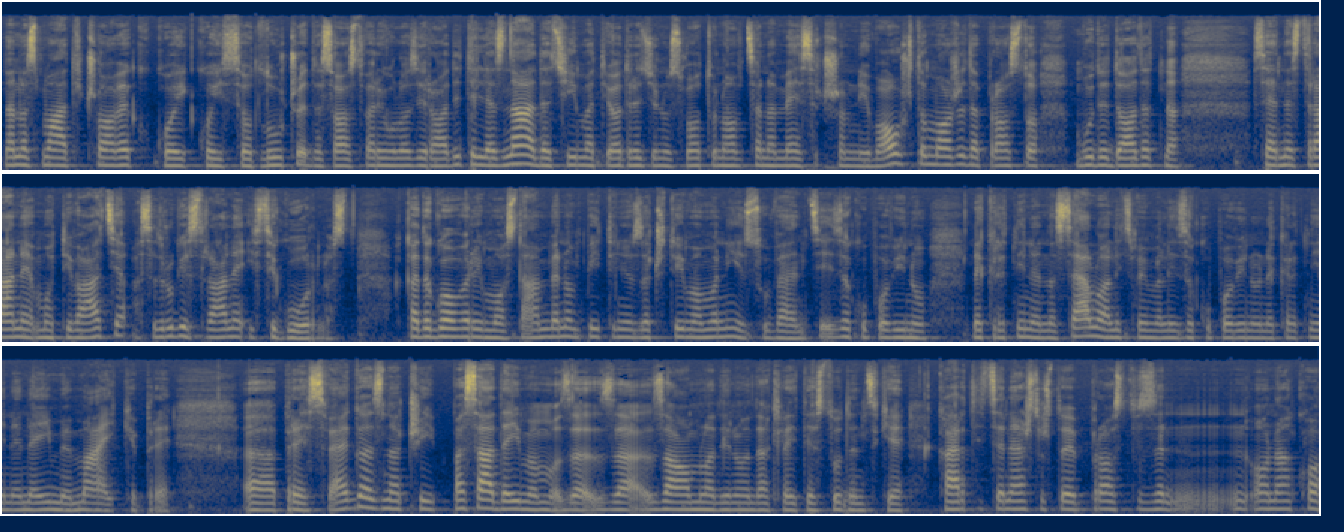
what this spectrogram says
danas mlad čovek koji, koji se odlučuje da se ostvari ulozi roditelja zna da će imati određenu svotu novca na mesečnom nivou, što može da prosto bude dodatna s jedne strane motivacija, a sa druge strane i sigurnost. Kada govorimo o stambenom pitanju, znači tu imamo nije subvencije za kupovinu nekretnine na selu, ali smo imali za kupovinu nekretnine na ime majke pre, pre svega, znači pa sada imamo za, za, za omladinu, dakle i te studentske kartice, nešto što je prosto za, onako,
